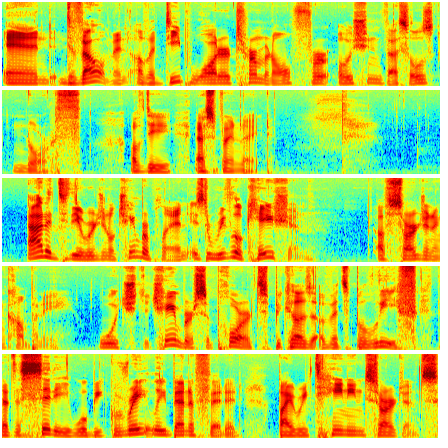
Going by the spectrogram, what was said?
And development of a deep water terminal for ocean vessels north of the Esplanade. Added to the original chamber plan is the relocation of Sargent and Company, which the chamber supports because of its belief that the city will be greatly benefited by retaining Sargent's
